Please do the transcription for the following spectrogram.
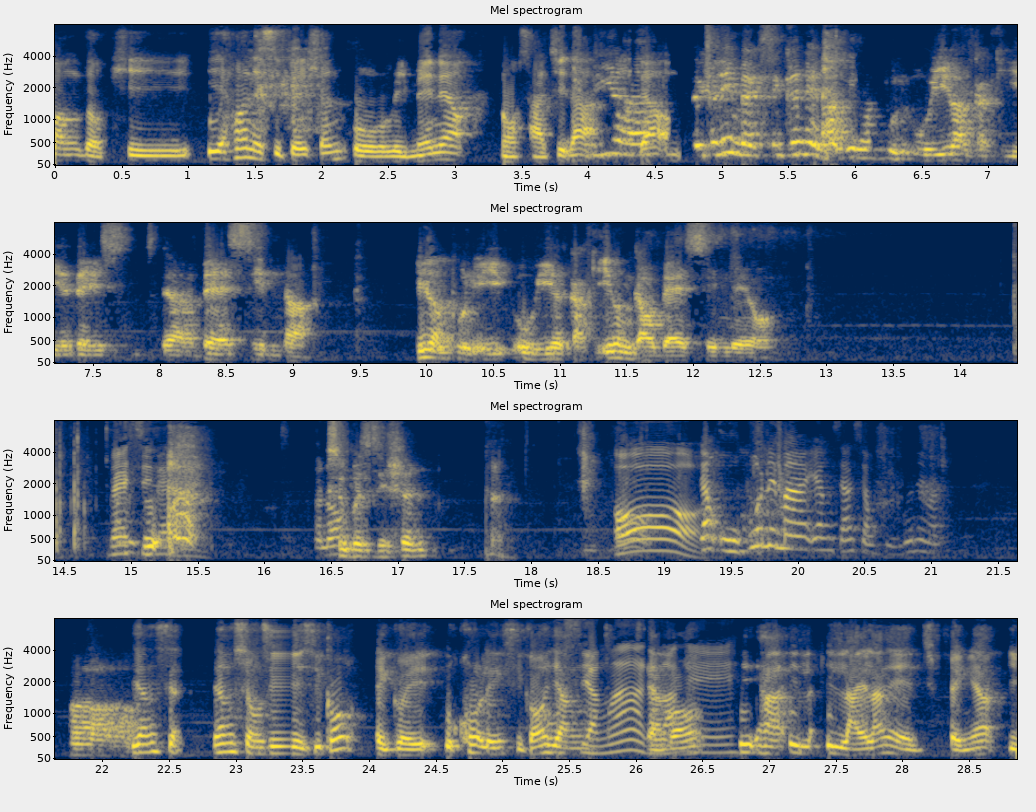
วางตัวคีอีฮอนใน situation กู remain แล้วนอสาจิละแล้ว actually Mexican เนี่ยเขาเป็นปุ่นอุยลังกากีเดสเดสินนอีลังปุ่นอุยลังกากีอีลังกาเดสินเดีย Resident. ano? Superstition. 哦，yang 五本的嘛，yang 想上五本的嘛。哦，yang 想 yang 上是是講係佢有可能是講 yang 想啦，咁講一下一一來人嘅朋友一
